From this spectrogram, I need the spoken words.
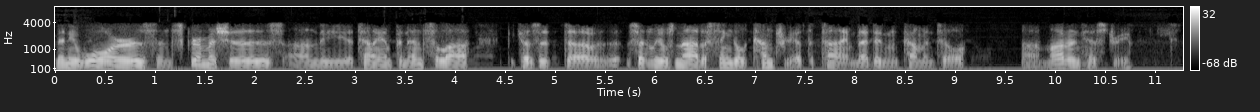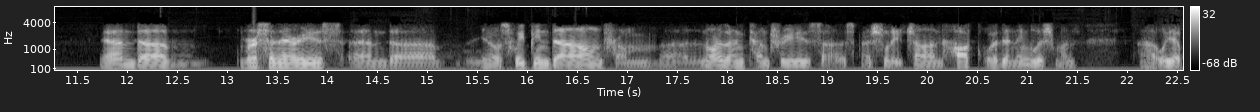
many wars and skirmishes on the Italian peninsula because it uh, certainly was not a single country at the time. That didn't come until uh, modern history. And uh, mercenaries and uh, you know sweeping down from uh, northern countries, uh, especially John Hawkwood, an Englishman. Uh, we have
